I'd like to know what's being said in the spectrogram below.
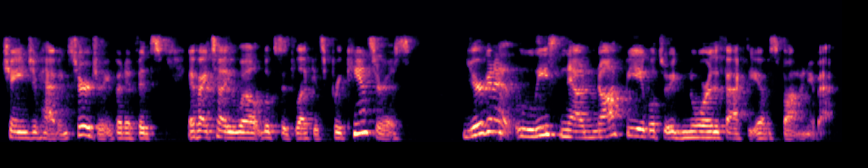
change of having surgery. But if it's, if I tell you, well, it looks like it's precancerous, you're going to at least now not be able to ignore the fact that you have a spot on your back.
